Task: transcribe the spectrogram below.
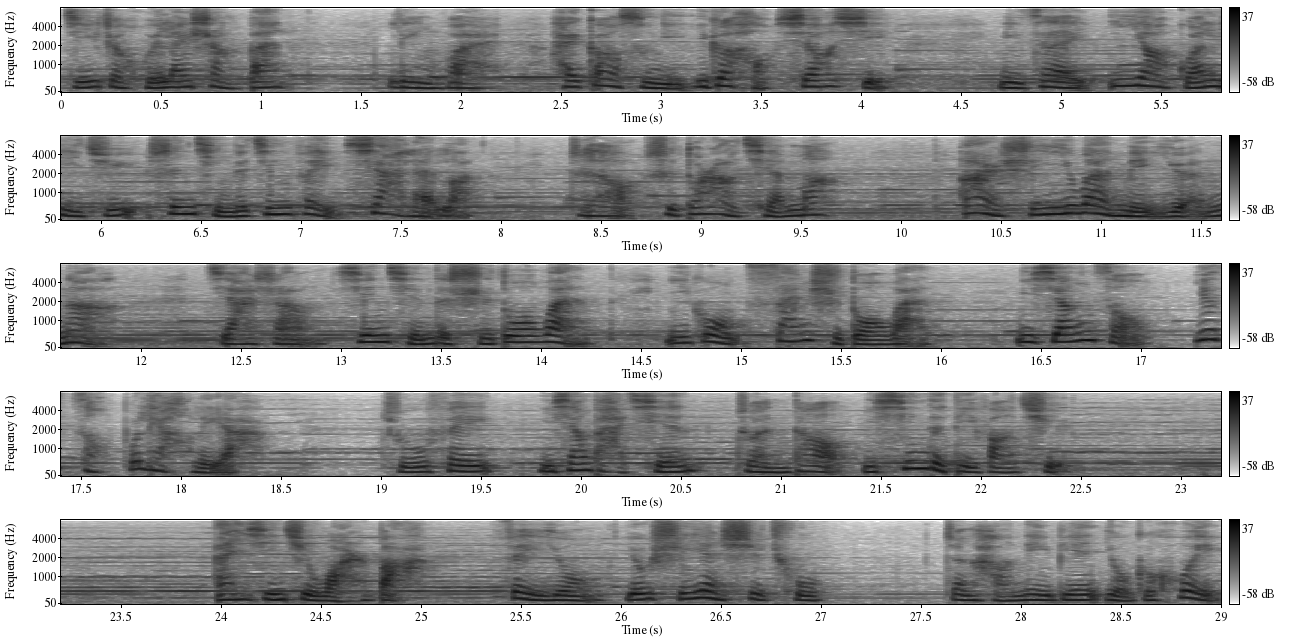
急着回来上班。另外，还告诉你一个好消息：你在医药管理局申请的经费下来了，知道是多少钱吗？二十一万美元呐，加上先前的十多万，一共三十多万。你想走也走不了了呀，除非你想把钱转到你新的地方去。安心去玩吧，费用由实验室出。正好那边有个会，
